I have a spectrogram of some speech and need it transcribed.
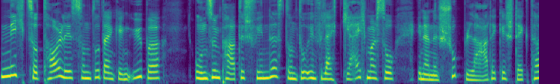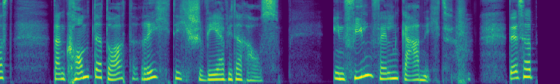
nicht so toll ist und du dein Gegenüber unsympathisch findest und du ihn vielleicht gleich mal so in eine Schublade gesteckt hast, dann kommt er dort richtig schwer wieder raus. In vielen Fällen gar nicht. Deshalb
